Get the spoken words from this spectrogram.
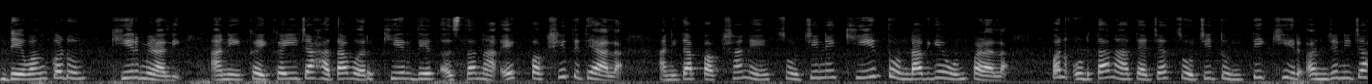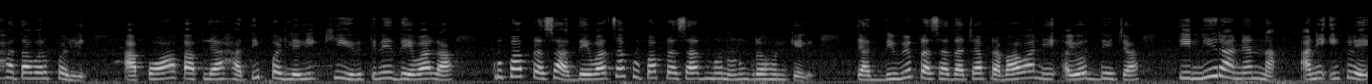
देवांकडून खीर मिळाली आणि कैकईच्या हातावर खीर देत असताना एक पक्षी तिथे आला आणि त्या पक्षाने चोचीने खीर तोंडात घेऊन पळाला. पण उडताना त्याच्या चोचीतून ती खीर अंजनीच्या हातावर पडली. आपोआप आपल्या हाती पडलेली खीर तिने देवाला कृपाप्रसाद देवाचा कृपाप्रसाद म्हणून ग्रहण केले. त्या दिव्य प्रसादाच्या प्रभावाने अयोध्येच्या तिन्ही राण्यांना आणि इकडे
